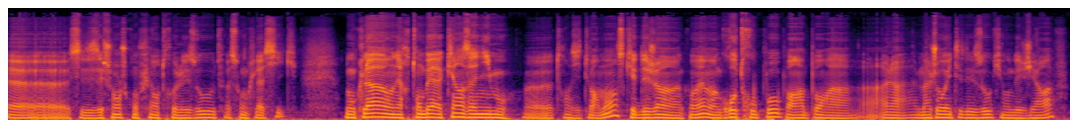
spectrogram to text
Euh, c'est des échanges qu'on fait entre les eaux de façon classique. Donc là, on est retombé à 15 animaux euh, transitoirement, ce qui est déjà quand même un gros troupeau par rapport à, la, majorité des eaux qui ont des girafes.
